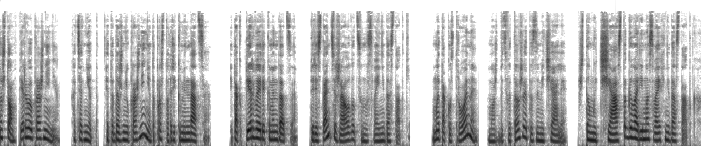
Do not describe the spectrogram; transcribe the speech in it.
Ну что, первое упражнение. Хотя нет, это даже не упражнение, это просто рекомендация. Итак, первая рекомендация. Перестаньте жаловаться на свои недостатки. Мы так устроены, может быть, вы тоже это замечали, что мы часто говорим о своих недостатках.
